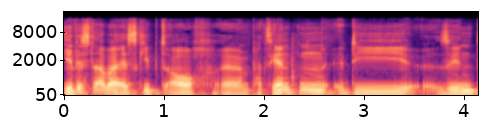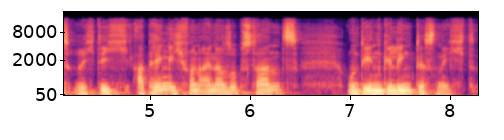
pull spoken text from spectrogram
Ihr wisst aber, es gibt auch äh, Patienten, die sind richtig abhängig von einer Substanz und denen gelingt es nicht,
